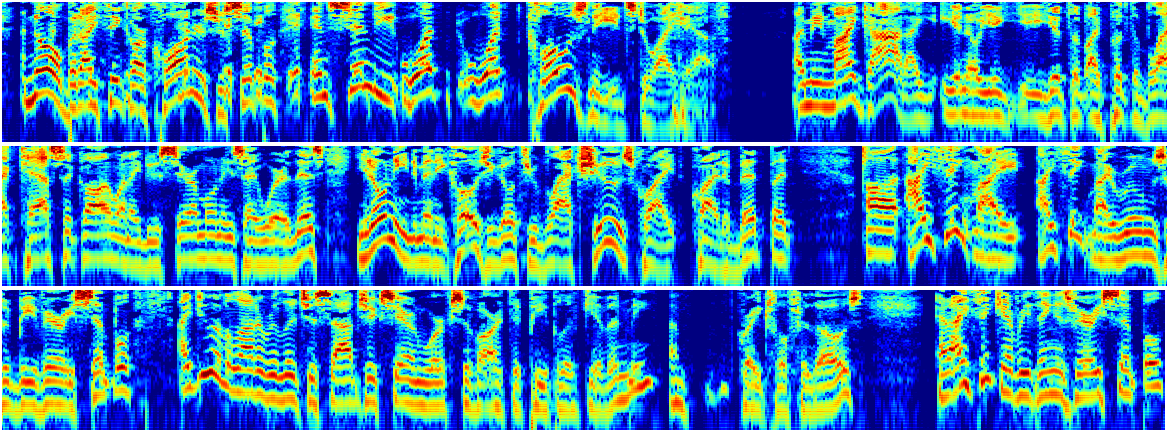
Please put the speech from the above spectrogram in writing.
no. But I think our quarters are simple. And Cindy, what what clothes needs do I have? I mean, my God, I you know you, you get the I put the black cassock on when I do ceremonies. I wear this. You don't need many clothes. You go through black shoes quite quite a bit, but. Uh, I think my I think my rooms would be very simple. I do have a lot of religious objects here and works of art that people have given me. I'm grateful for those, and I think everything is very simple.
